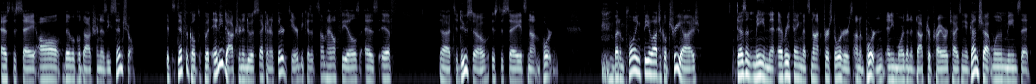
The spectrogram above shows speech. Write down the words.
as to say all biblical doctrine is essential it's difficult to put any doctrine into a second or third tier because it somehow feels as if uh, to do so is to say it's not important. but employing theological triage doesn't mean that everything that's not first order is unimportant any more than a doctor prioritizing a gunshot wound means that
